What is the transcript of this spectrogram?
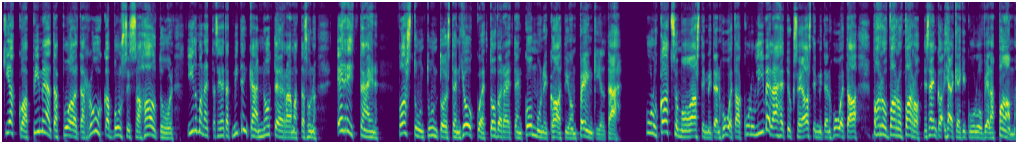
kiekkoa pimeältä puolelta ruuhkabussissa haltuun ilman, että sä jätät mitenkään noteeraamatta sun erittäin vastuuntuntoisten joukkuetovereiden kommunikaation penkiltä. Kuulu katsomoon asti, miten huuetaan, kuulu live-lähetykseen asti, miten huuetaan, varo, varo, varo, ja sen jälkeenkin kuuluu vielä pam.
